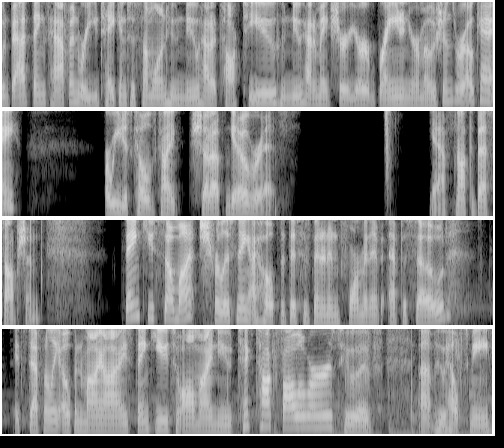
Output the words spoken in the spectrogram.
When bad things happened, were you taken to someone who knew how to talk to you, who knew how to make sure your brain and your emotions were okay? Or were you just told to kind of shut up and get over it? Yeah, not the best option. Thank you so much for listening. I hope that this has been an informative episode. It's definitely opened my eyes. Thank you to all my new TikTok followers who have um, who helped me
